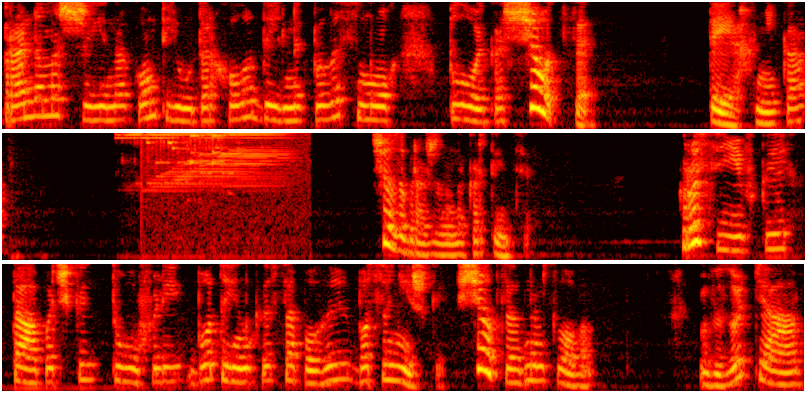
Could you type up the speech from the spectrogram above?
пральна машина, комп'ютер, холодильник, пилисмог, плойка. Що це? Техніка. Що зображено на картинці? Кросівки, тапочки, туфлі, ботинки, сапоги, босоніжки. Що це одним словом? Взуття.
